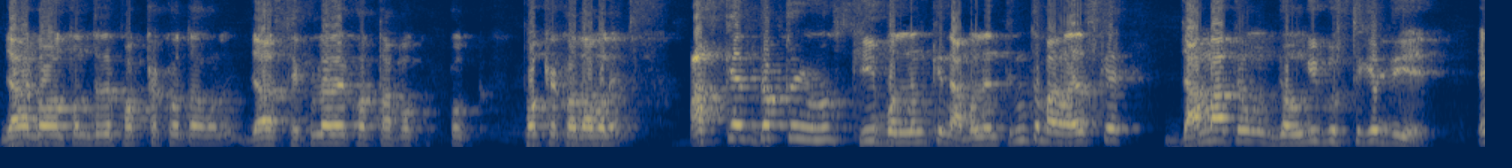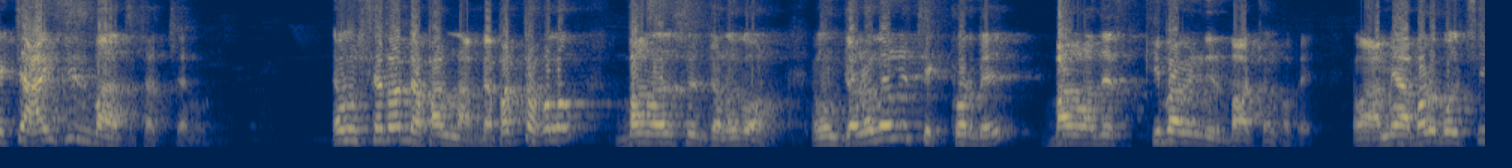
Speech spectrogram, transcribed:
যারা গণতন্ত্রের পক্ষে কথা বলে, যারা সেকুলারের কথা পক- পক- পক্ষে কথা বলে। আজকে ডক্টর ইউনুস কি বললেন কি না বললেন, তিনি তো বাংলাদেশকে জামাত এবং জঙ্গি গোষ্ঠীকে দিয়ে একটি আইসিস বানাতে চাচ্ছেন। এবং সেটা ব্যাপার না, ব্যাপারটা হলো বাংলাদেশের জনগণ। এবং জনগণই ঠিক করবে বাংলাদেশ কীভাবে নির্বাচন হবে। এবং আমি আবারও বলছি,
